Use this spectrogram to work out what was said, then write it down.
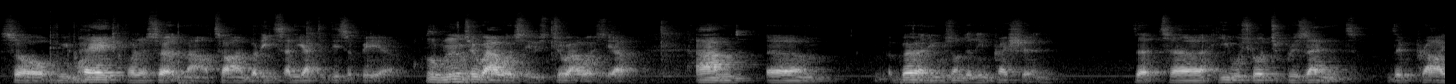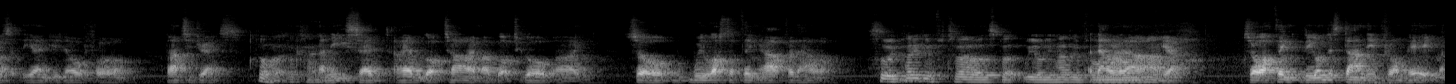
So we paid for a certain amount of time, but he said he had to disappear. Oh really? Two hours, it was two hours, yeah. And um, Bernie was under the impression that uh, he was going to present the prize at the end, you know, for fancy dress. Oh right, okay. And he said, I haven't got time, I've got to go by. So we lost, I think, half an hour. So we paid him for two hours, but we only had him for An an hour hour and a half. yeah. So I think the understanding from him,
